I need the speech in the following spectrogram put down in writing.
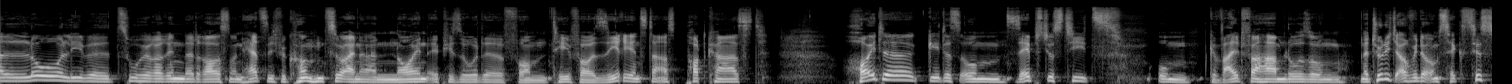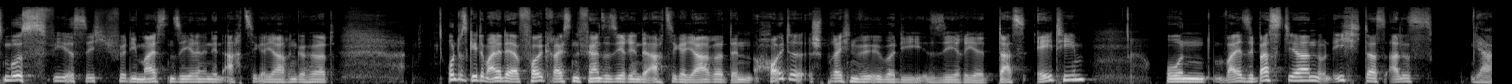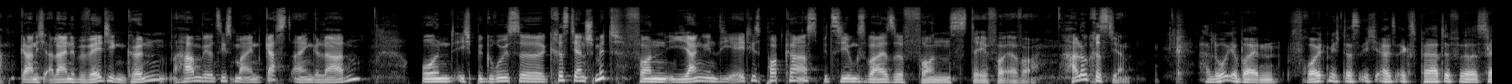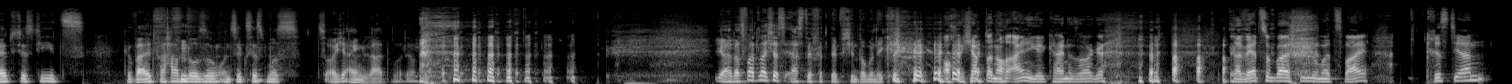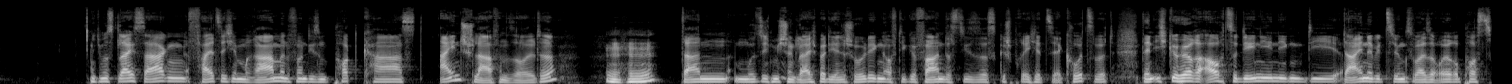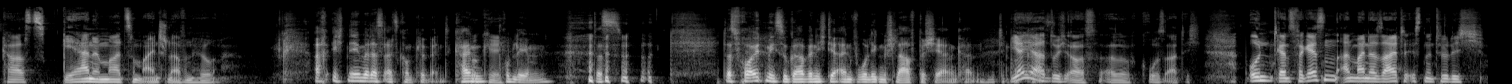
Hallo, liebe Zuhörerinnen da draußen und herzlich willkommen zu einer neuen Episode vom TV Serienstars Podcast. Heute geht es um Selbstjustiz, um Gewaltverharmlosung, natürlich auch wieder um Sexismus, wie es sich für die meisten Serien in den 80er Jahren gehört. Und es geht um eine der erfolgreichsten Fernsehserien der 80er Jahre, denn heute sprechen wir über die Serie Das A-Team. Und weil Sebastian und ich das alles ja gar nicht alleine bewältigen können, haben wir uns diesmal einen Gast eingeladen. Und ich begrüße Christian Schmidt von Young in the 80s Podcast beziehungsweise von Stay Forever. Hallo Christian. Hallo ihr beiden. Freut mich, dass ich als Experte für Selbstjustiz, Gewaltverharmlosung und Sexismus zu euch eingeladen wurde. Ja, das war gleich das erste Fettnäpfchen, Dominik. Ach, ich habe da noch einige, keine Sorge. da wäre zum Beispiel Nummer zwei. Christian, ich muss gleich sagen, falls ich im Rahmen von diesem Podcast einschlafen sollte, mhm. dann muss ich mich schon gleich bei dir entschuldigen auf die Gefahren, dass dieses Gespräch jetzt sehr kurz wird. Denn ich gehöre auch zu denjenigen, die deine beziehungsweise eure Podcasts gerne mal zum Einschlafen hören. Ach, ich nehme das als Kompliment. Kein okay. Problem. Das, das freut mich sogar, wenn ich dir einen wohligen Schlaf bescheren kann. ja, ja, durchaus. Also großartig. Und ganz vergessen, an meiner Seite ist natürlich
